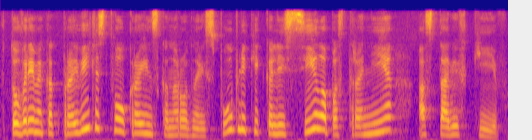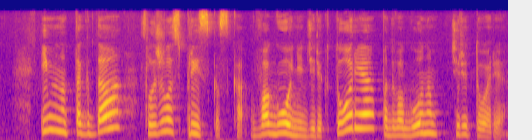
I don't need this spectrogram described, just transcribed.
в то время как правительство Украинской Народной Республики колесило по стране, оставив Киев. Именно тогда сложилась присказка «в вагоне директория, под вагоном территория»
